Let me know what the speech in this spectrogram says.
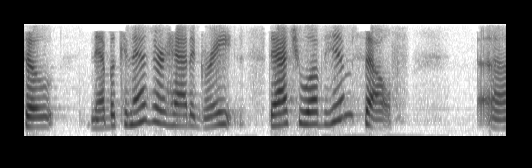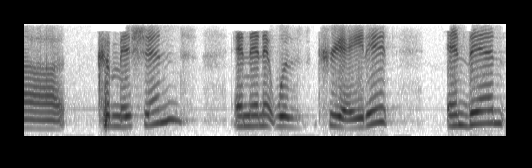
So Nebuchadnezzar had a great statue of himself uh, commissioned, and then it was created, and then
